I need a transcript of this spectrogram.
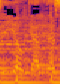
see you got this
